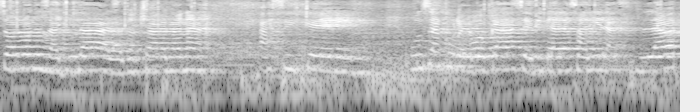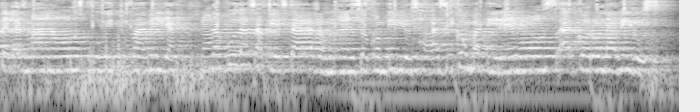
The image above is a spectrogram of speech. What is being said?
solo nos ayuda a la lucha a ganar. Así que usa cubrebocas, evita las salidas, lávate las manos familia, no acudas a fiestas, reuniones o convivios, así combatiremos al coronavirus.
